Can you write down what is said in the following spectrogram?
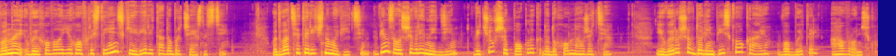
Вони виховали його в християнській вірі та доброчесності. У 20-річному віці він залишив рідний дім, відчувши поклик до духовного життя, і вирушив до Олімпійського краю в обитель Гавронську.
